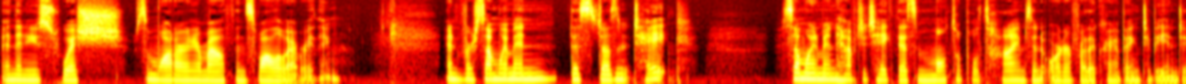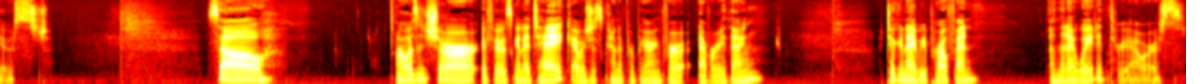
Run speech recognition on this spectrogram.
and then you swish some water in your mouth and swallow everything. And for some women, this doesn't take. Some women have to take this multiple times in order for the cramping to be induced. So I wasn't sure if it was going to take. I was just kind of preparing for everything. I took an ibuprofen and then I waited three hours.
